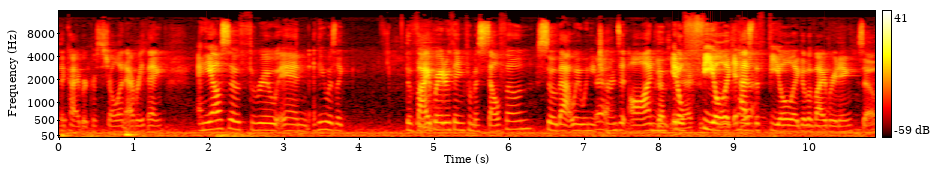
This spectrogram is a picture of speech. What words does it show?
the kyber crystal and everything. And he also threw in, I think it was like the vibrator thing from a cell phone, so that way when he Yeah. turns it on, you, it'll feel like it has yeah. the feel like of a vibrating. So, yeah.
